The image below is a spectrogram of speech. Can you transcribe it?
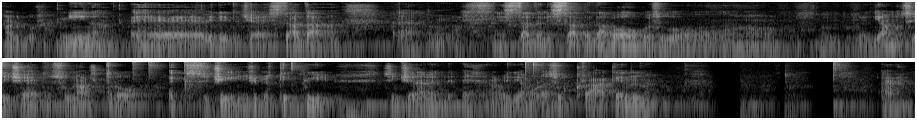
allora Mina eh, vedete cioè, è stata eh, è stata listata da poco su vediamo se c'è su un altro exchange perché qui sinceramente eh, vediamola su Kraken eh.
